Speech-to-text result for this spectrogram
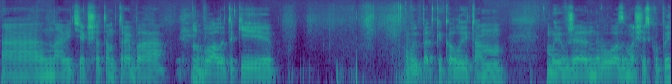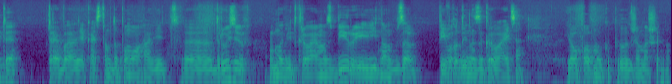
А, Навіть якщо там треба, ну бували такі випадки, коли там ми вже не вивозимо щось купити. Треба якась там допомога від е, друзів. Ми відкриваємо збір, і він нам за півгодини закривається. І опоп ми купили вже машину.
